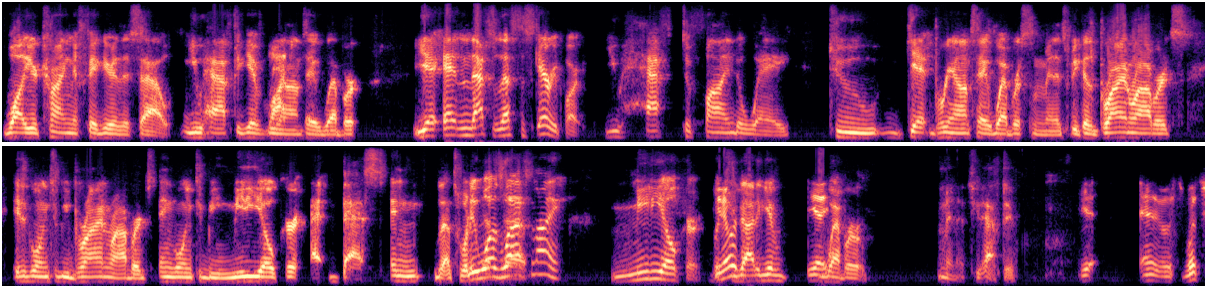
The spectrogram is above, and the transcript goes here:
while you're trying to figure this out. You have to give Briante Weber. Yeah, and that's that's the scary part. You have to find a way to get Briante Weber some minutes because Brian Roberts is going to be Brian Roberts and going to be mediocre at best. And that's what he was last night. Mediocre. But You know you got to give Yeah. Weber minutes. You have to. And it was what's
